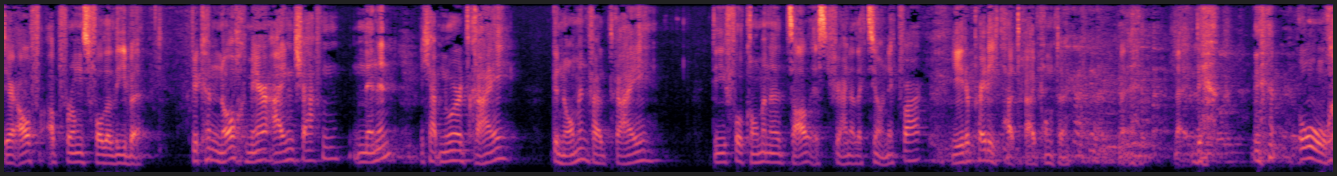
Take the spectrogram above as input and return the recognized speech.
der aufopferungsvolle Liebe. Wir können noch mehr Eigenschaften nennen. Ich habe nur drei genommen, weil drei die vollkommene Zahl ist für eine Lektion, nicht wahr? Jede Predigt hat drei Punkte. oh.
